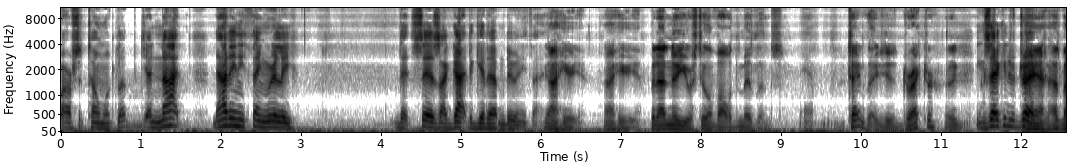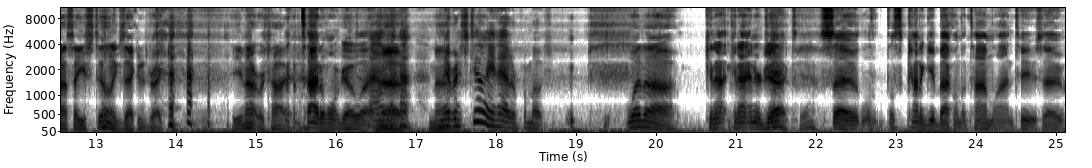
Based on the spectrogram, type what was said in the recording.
Barsatoma Club. And not not anything really that says I got to get up and do anything. I hear you. I hear you. But I knew you were still involved with the Midlands. Yeah. Technically, you're the director. Executive director. Yeah, I was about to say you're still an executive director. you're not retired. the Title won't go away. No, no. Never, still ain't had a promotion. What? Uh, Can I can I interject? Yeah, yeah. So let's kind of get back on the timeline too. So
